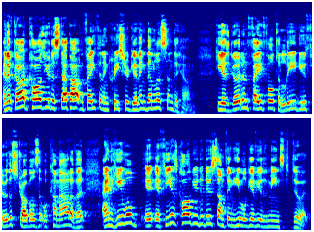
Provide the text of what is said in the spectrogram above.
And if God calls you to step out in faith and increase your giving, then listen to Him. He is good and faithful to lead you through the struggles that will come out of it. And He will, if He has called you to do something, He will give you the means to do it.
